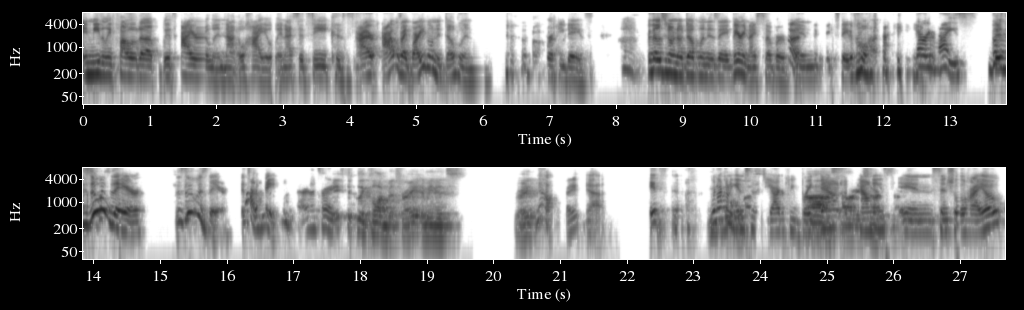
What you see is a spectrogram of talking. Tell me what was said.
immediately followed up with Ireland, not Ohio. And I said, see, because I, I was like, why are you going to Dublin for a few days? For those who don't know, Dublin is a very nice suburb in the great state of Ohio. Very nice. But The zoo is there. The zoo is there. It's yeah, great. That's right. Basically Columbus, right? I mean, it's right. No, right? Yeah. It's we're not going to get into the geography ah, breakdown sorry, of counties sorry, sorry. in central Ohio.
